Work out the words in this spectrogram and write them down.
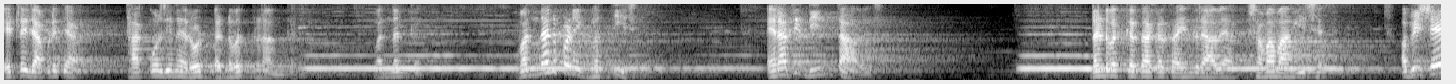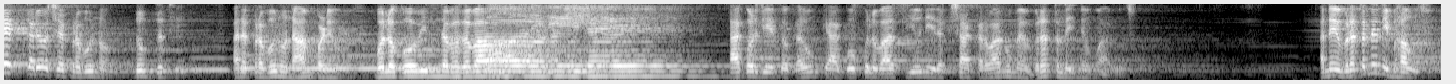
એટલે જ આપણે ત્યાં ઠાકોરજીને રોજ દંડવત પ્રણામ કરે વંદન કરે વંદન પણ એક ભક્તિ છે. એનાથી દીનતા આવે છે. દંડવત કરતા કરતા ઇન્દ્ર આવ્યા, ક્ષમા માંગી છે. અભિષેક કર્યો છે પ્રભુનો દુગ્ધથી. અને પ્રભુનું નામ પડ્યું. બોલો ગોવિંદ ભગવાન. ઠાકોરજીએ તો કહ્યું કે આ ગોકુલવાસીઓની રક્ષા કરવાનું મેં વ્રત લઈને હું આવ્યો છું. અને વ્રતને નિભાવું છું.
